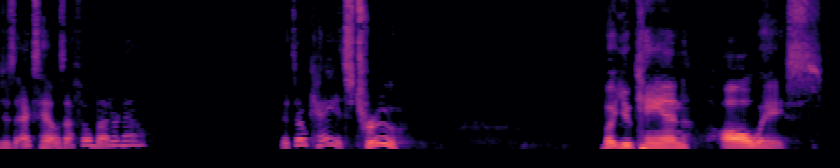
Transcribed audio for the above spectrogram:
You just exhale. Does that feel better now? It's okay. It's true. But you can always,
